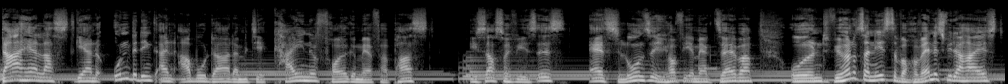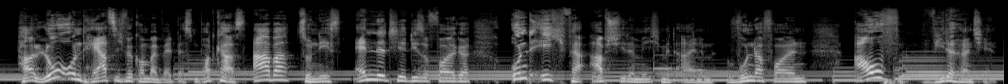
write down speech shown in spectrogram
Daher lasst gerne unbedingt ein Abo da, damit ihr keine Folge mehr verpasst. Ich sag's euch, wie es ist. Es lohnt sich. Ich hoffe, ihr merkt selber. Und wir hören uns dann nächste Woche, wenn es wieder heißt, Hallo und herzlich willkommen beim Weltbesten Podcast. Aber zunächst endet hier diese Folge und ich verabschiede mich mit einem wundervollen Auf Wiederhörnchen.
